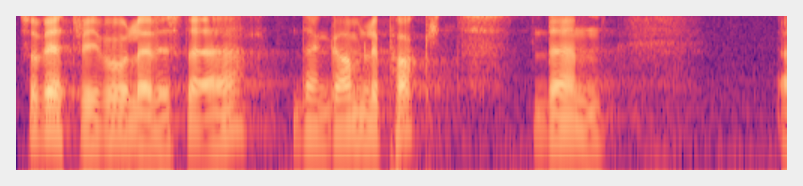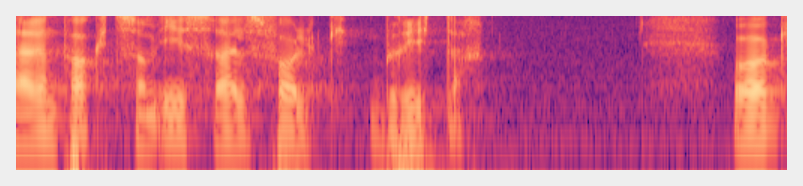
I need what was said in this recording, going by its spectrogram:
Så vet vi hvorledes det er. Den gamle pakt, den er en pakt som Israels folk bryter. Og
